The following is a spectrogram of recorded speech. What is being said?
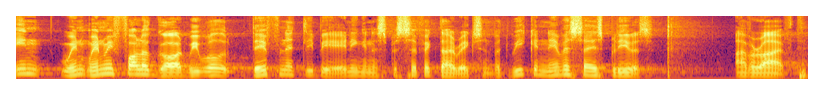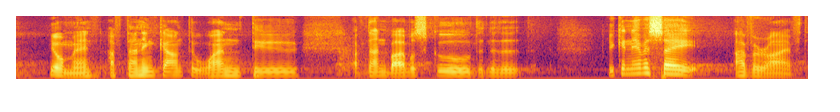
In, when, when we follow God, we will definitely be heading in a specific direction, but we can never say as believers, I've arrived. Yo, man, I've done encounter one, two, I've done Bible school. You can never say, I've arrived.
